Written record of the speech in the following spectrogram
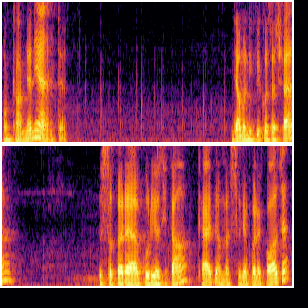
non cambia niente. Vediamo di qui cosa c'è. Giusto per curiosità. Ok, abbiamo messo via quelle cose.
